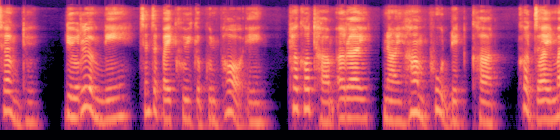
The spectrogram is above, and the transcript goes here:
ช่างเถอะ เดี๋ยวเรื่องนี้ฉันจะไปคุยกับคุณพ่อเอง ถ้าเขาถามอะไร นายห้ามพูดเด็ดขาด เข้าใจไหม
